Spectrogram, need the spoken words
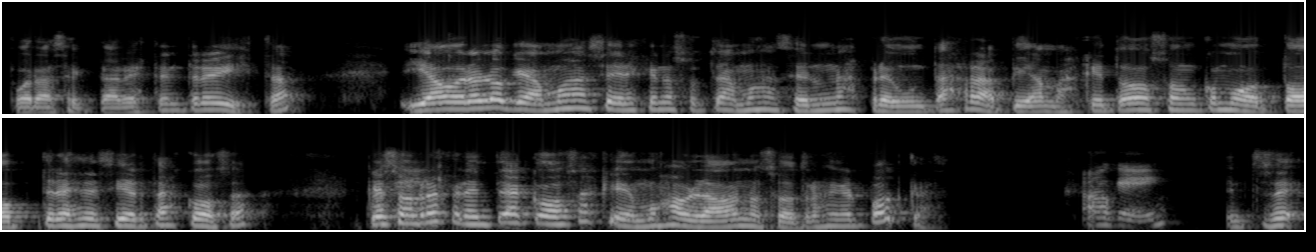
por aceptar esta entrevista. Y ahora lo que vamos a hacer es que nosotros vamos a hacer unas preguntas rápidas, más que todo son como top 3 de ciertas cosas, que son Ok. referentes a cosas que hemos hablado nosotros en el podcast. Ok. Entonces,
